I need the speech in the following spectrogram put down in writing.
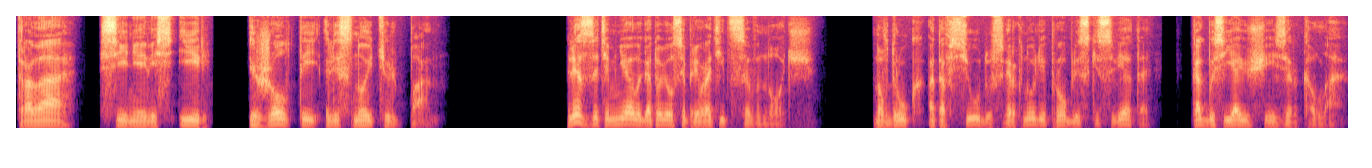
трава синяя весь ирь и желтый лесной тюльпан. Лес затемнел и готовился превратиться в ночь. Но вдруг отовсюду сверкнули проблески света, как бы сияющие зеркала.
